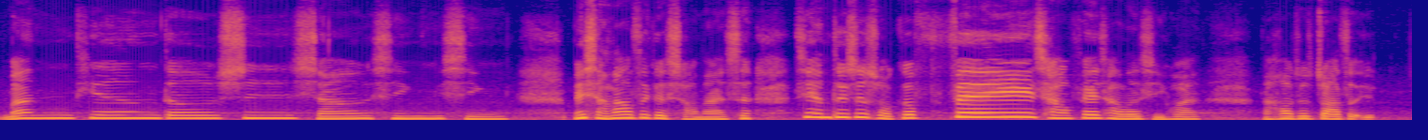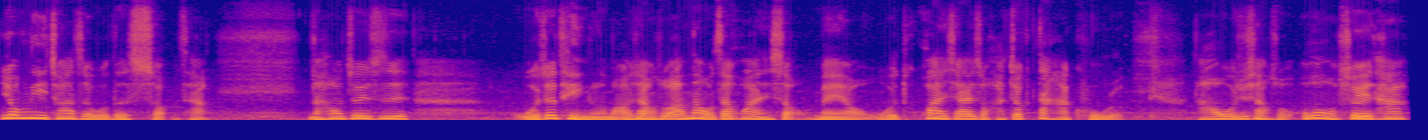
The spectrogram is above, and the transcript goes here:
满天都是小星星。没想到这个小男生竟然对这首歌非常非常的喜欢，然后就抓着用力抓着我的手唱，然后就是我就停了嘛。我想说啊，那我再换一首，没有，我换下一首他就大哭了。然后我就想说哦，所以他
